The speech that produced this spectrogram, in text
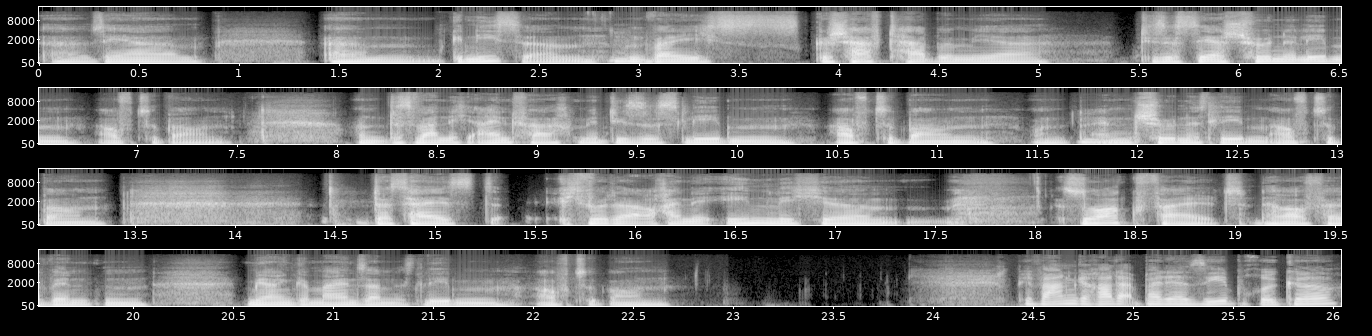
äh, sehr ähm, genieße mhm. und weil ich es geschafft habe, mir dieses sehr schöne Leben aufzubauen. Und es war nicht einfach, mir dieses Leben aufzubauen und mhm. ein schönes Leben aufzubauen. Das heißt, ich würde auch eine ähnliche Sorgfalt darauf verwenden, mir ein gemeinsames Leben aufzubauen. Wir waren gerade bei der Seebrücke.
